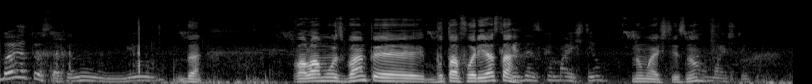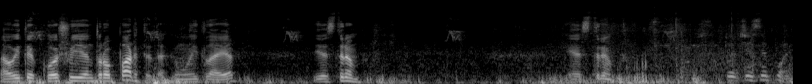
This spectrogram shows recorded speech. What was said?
băiatul ăsta, că nu... Eu Da. V-a luat mulți bani pe butaforia asta? credeți că mai știu? Nu mai știți, nu? Nu mai știu. Dar uite, coșul e într-o parte, dacă mă uit la el. E strâmb. E strâmb. Tot ce se poate.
